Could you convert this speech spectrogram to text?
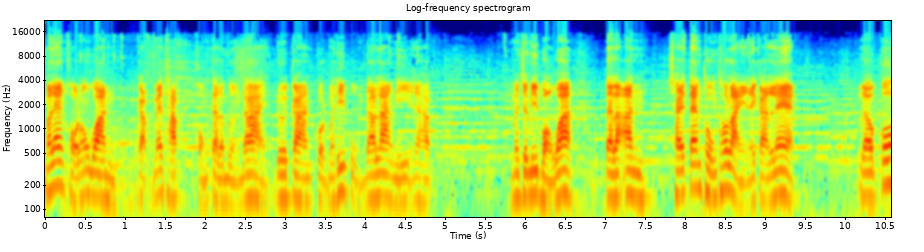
มาแลกของรางวัลกับแม่ทัพของแต่ละเมืองได้ โดยการกดมาที่ปุ่มด้านล่างนี้นะครับ มันจะมีบอกว่าแต่ละอันใช้แต้มธงเท่าไหร่ในการแลกแล้วก็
